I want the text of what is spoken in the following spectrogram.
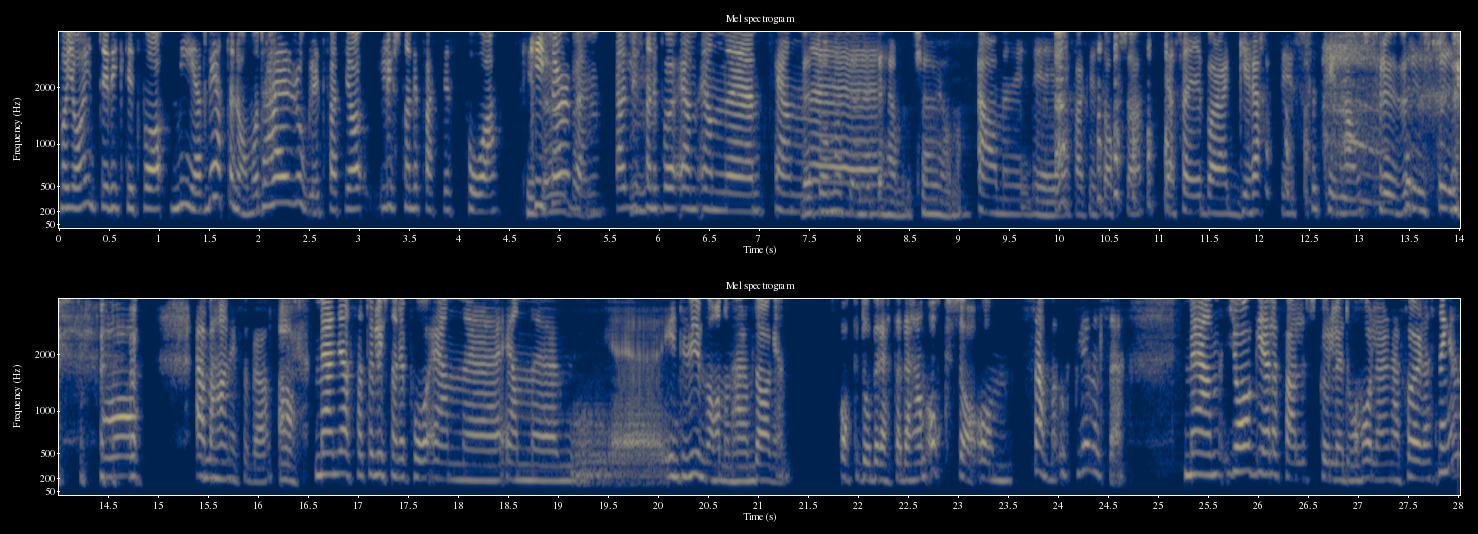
vad jag inte riktigt var medveten om. Och det här är roligt för att jag lyssnade faktiskt på Keith, Urban. Jag lyssnade Mm. på en... en, eh, en Vet du om att jag är lite eh, hemligt kär i honom? Ja men det är jag faktiskt också. Jag säger bara grattis till hans fru. Precis. Ja. Ja, men han är så bra. Ja. Men jag satt och lyssnade på en, eh, en eh, intervju med honom häromdagen. Och då berättade han också om samma upplevelse. Men jag i alla fall skulle då hålla den här föreläsningen.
